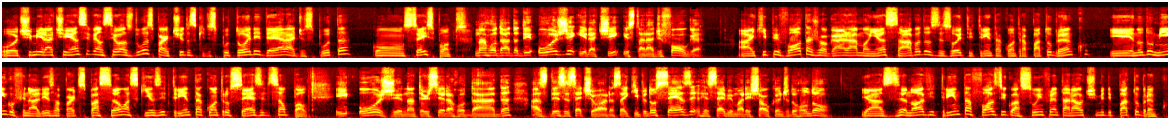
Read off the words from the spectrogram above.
O time iratiense venceu as duas partidas que disputou e lidera a disputa com seis pontos. Na rodada de hoje, Irati estará de folga. A equipe volta a jogar amanhã, sábado, às 18h30 contra Pato Branco. E no domingo finaliza a participação às 15h30 contra o SESI de São Paulo. E hoje, na terceira rodada, às 17 horas, a equipe do SESI recebe Marechal Cândido Rondon. E às 19h30, Foz do Iguaçu enfrentará o time de Pato Branco.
